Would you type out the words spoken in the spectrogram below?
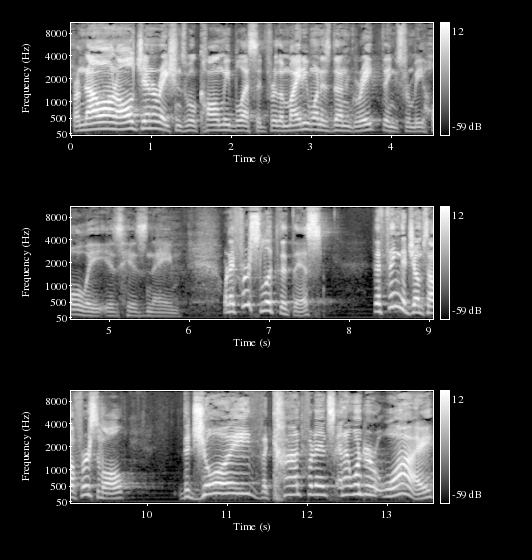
From now on, all generations will call me blessed, for the mighty one has done great things for me. Holy is his name. When I first looked at this, the thing that jumps out, first of all, the joy, the confidence, and I wonder why.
